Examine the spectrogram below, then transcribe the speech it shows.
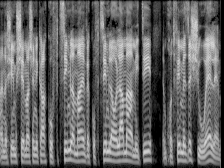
אנשים שמה שנקרא קופצים למים וקופצים לעולם האמיתי, הם חוטפים איזשהו הלם.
